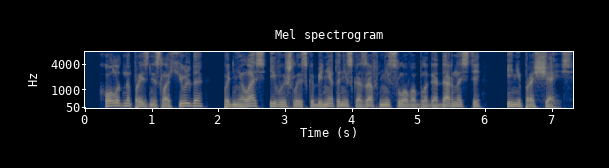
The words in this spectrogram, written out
— холодно произнесла Хюльда, поднялась и вышла из кабинета, не сказав ни слова благодарности и не прощаясь.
